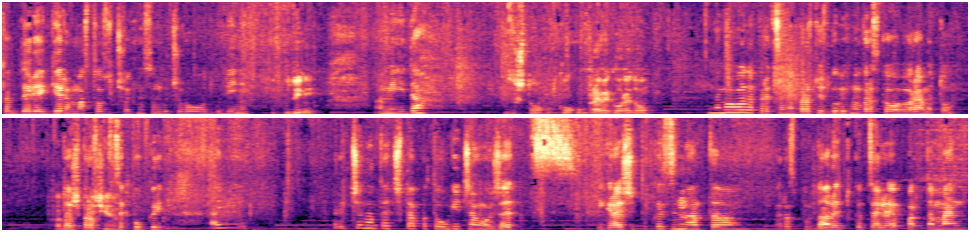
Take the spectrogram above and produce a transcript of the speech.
как да реагирам. Аз този човек не съм го чувала от години. От години. Ами да, Защо? От колко време горе-долу? не мога да преценя. Просто изгубихме връзка във времето. Това Той беше просто причината. се покри. Ами, причината е, че той е патологичен лъжец. Играеше по казината, разпродаде тук целият апартамент.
